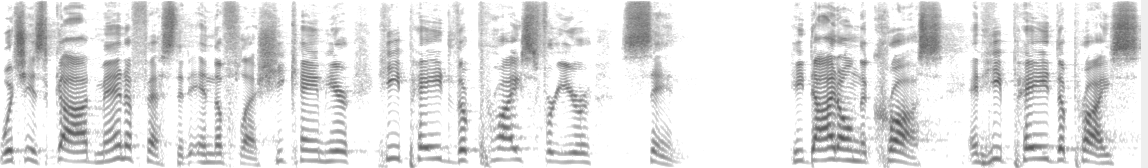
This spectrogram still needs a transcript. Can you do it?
which is God manifested in the flesh. He came here, He paid the price for your sin. He died on the cross, and He paid the price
